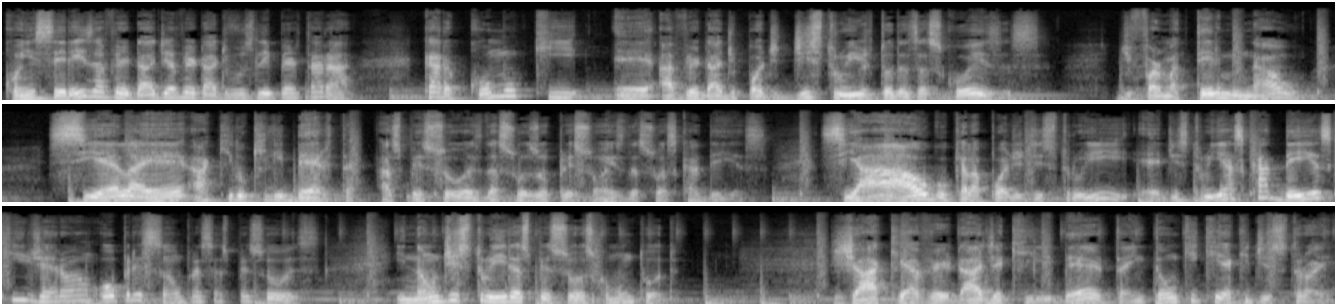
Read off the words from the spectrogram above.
conhecereis a verdade e a verdade vos libertará. Cara, como que é, a verdade pode destruir todas as coisas de forma terminal se ela é aquilo que liberta as pessoas das suas opressões, das suas cadeias. Se há algo que ela pode destruir, é destruir as cadeias que geram opressão para essas pessoas e não destruir as pessoas como um todo. Já que a verdade é que liberta, então o que é que destrói?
